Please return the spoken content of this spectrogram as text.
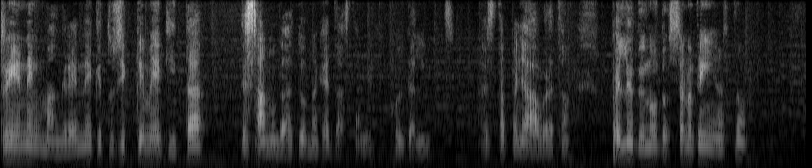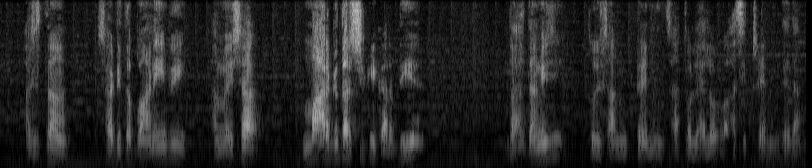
ਟ੍ਰੇਨਿੰਗ ਮੰਗ ਰਹੇ ਨੇ ਕਿ ਤੁਸੀਂ ਕਿਵੇਂ ਕੀਤਾ ਤੇ ਸਾਨੂੰ ਦੱਸ ਦਿਓ, ਮੈਂ ਕਿਹਾ ਦੱਸ ਦਾਂਗੇ, ਕੋਈ ਗੱਲ ਨਹੀਂ। ਅਸੀਂ ਤਾਂ ਪੰਜਾਬ ਵਾਲੇ ਤਾਂ ਪਹਿਲੇ ਦਿਨੋਂ ਦੱਸਣ ਤੇ ਹੀ ਹਾਂ, ਅਸੀਂ ਤਾਂ ਅਸੀਂ ਤਾਂ, ਸਾਡੀ ਤਾਂ ਬਾਣੀ ਵੀ ਹਮੇਸ਼ਾ ਮਾਰਗਦਰਸ਼ਕ ਹੀ ਕਰਦੀ ਹੈ। ਦੱਸ ਦਾਂਗੇ ਜੀ, ਤੁਸੀਂ ਸਾਨੂੰ ਟ੍ਰੇਨਿੰਗ ਸਾਤੋਂ ਲੈ ਲਓ, ਅਸੀਂ ਟ੍ਰੇਨਿੰਗ ਦੇ ਦਾਂਗੇ।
